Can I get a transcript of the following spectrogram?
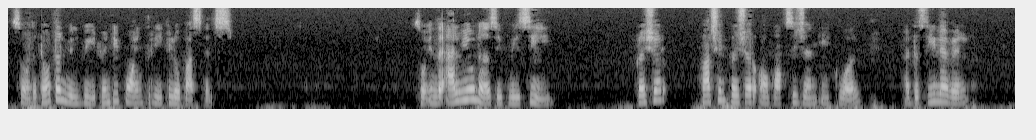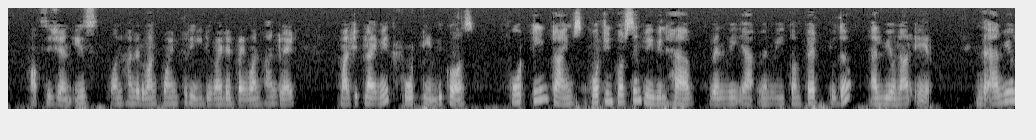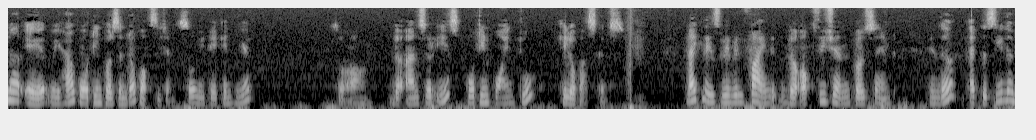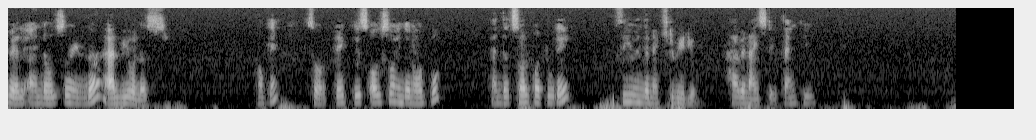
So the total will be 20.3 kilopascals. So in the alveolus if we see pressure partial pressure of oxygen equal at the sea level oxygen is 101.3 divided by 100 multiply with 14 because 14 times 14 percent we will have when we uh, when we compare to the alveolar air. In the alveolar air we have 14 percent of oxygen. So we take in here. So uh, the answer is 14.2 kilopascals like this we will find the oxygen percent in the at the sea level and also in the alveolus okay so take this also in the notebook and that's all for today. See you in the next video. Have a nice day. Thank you.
